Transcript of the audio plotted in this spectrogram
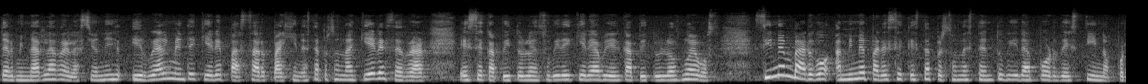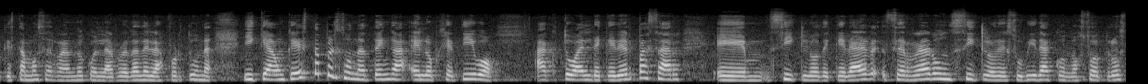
terminar la relación y, realmente quiere pasar página. Esta persona quiere cerrar ese capítulo en su vida y quiere abrir capítulos nuevos. Sin embargo, a mí me parece que esta persona está en tu vida por destino, porque estamos cerrando con la rueda de la fortuna y que aunque esta persona tenga el objetivo actual de querer pasar em, ciclo, de querer cerrar un ciclo de su vida con nosotros,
